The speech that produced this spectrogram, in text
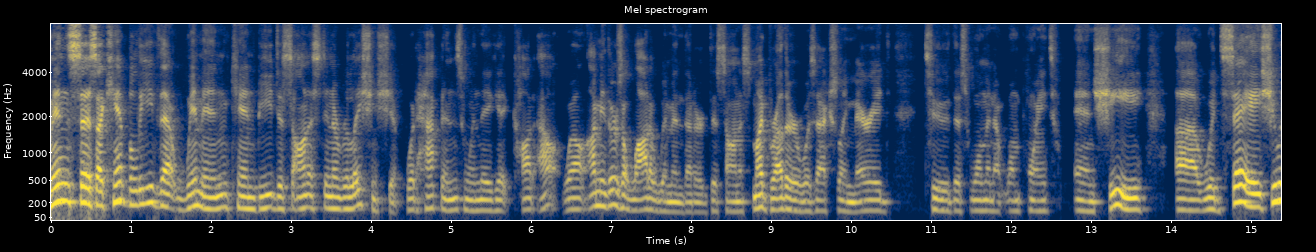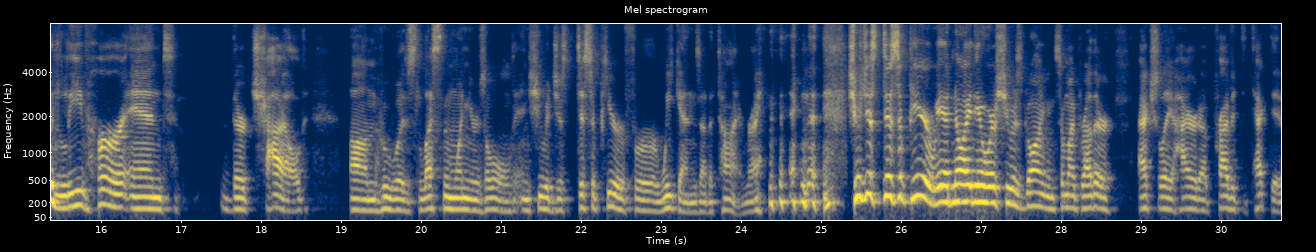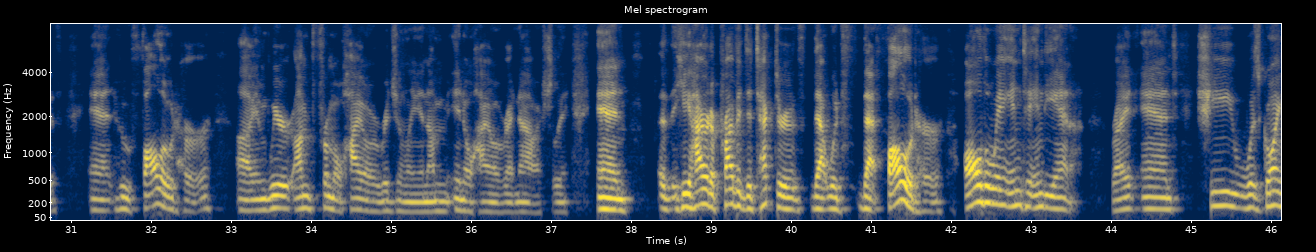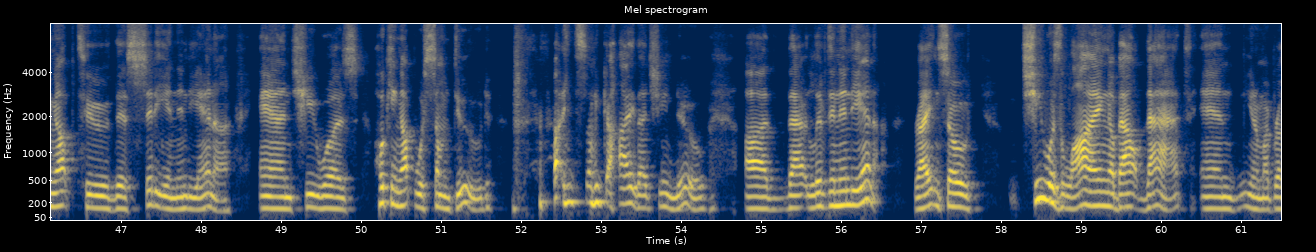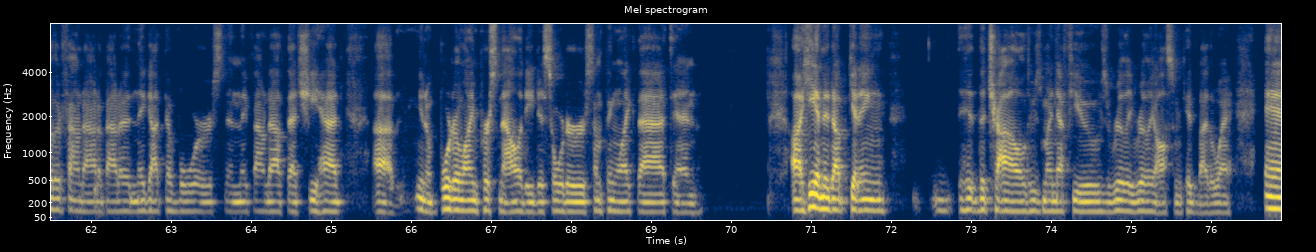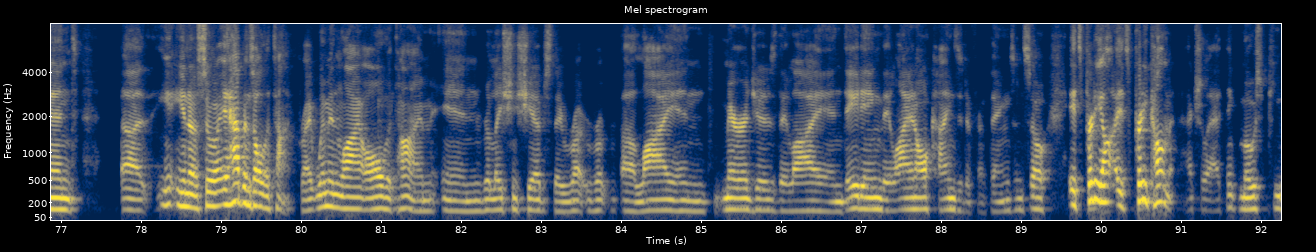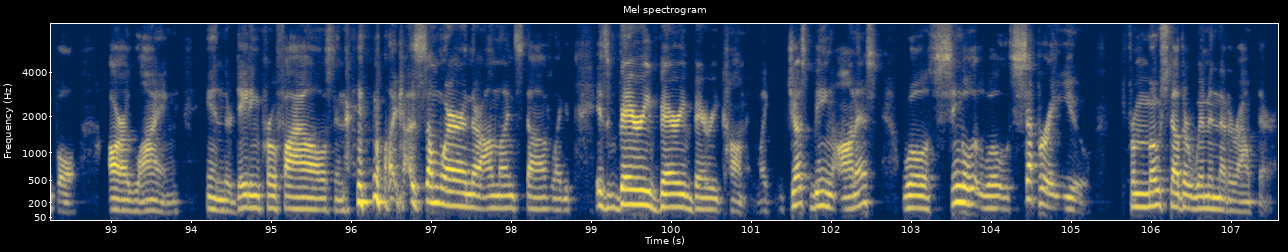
Wynn says, I can't believe that women can be dishonest in a relationship. What happens when they get caught out? Well, I mean, there's a lot of women that are dishonest. My brother was actually married to this woman at one point, and she uh, would say she would leave her and their child, um, who was less than one years old, and she would just disappear for weekends at a time, right? she would just disappear. We had no idea where she was going. And so my brother, actually hired a private detective and who followed her. Uh, and we're I'm from Ohio originally, and I'm in Ohio right now actually. And uh, he hired a private detective that would that followed her all the way into Indiana, right? And she was going up to this city in Indiana, and she was hooking up with some dude, right? Some guy that she knew uh, that lived in Indiana, right? And so she was lying about that and you know my brother found out about it and they got divorced and they found out that she had uh, you know borderline personality disorder or something like that and uh, he ended up getting the child who's my nephew who's a really really awesome kid by the way and uh, you, you, know, so it happens all the time, right? Women lie all the time in relationships. They uh, lie in marriages. They lie in dating. They lie in all kinds of different things, and so it's pretty uh, it's pretty common actually. I think most people are lying in their dating profiles and like uh, somewhere in their online stuff. Like it's very, very, very common. Like just being honest will single will separate you from most other women that are out there.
